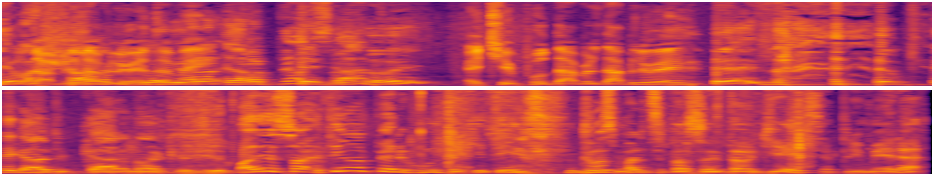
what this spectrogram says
E eu O achava que WWE também. Era, era. Oi? É tipo o WWE. Exato. Eu pegava de cara, não acredito. Olha só, eu tenho uma pergunta aqui, tem duas participações da audiência. A primeira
